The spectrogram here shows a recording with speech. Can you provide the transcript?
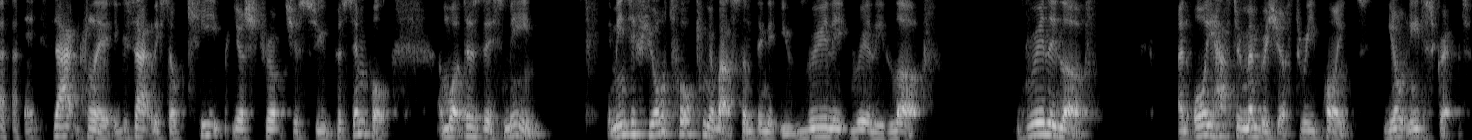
exactly, exactly. So keep your structure super simple. And what does this mean? It means if you're talking about something that you really, really love, really love, and all you have to remember is your three points, you don't need a script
